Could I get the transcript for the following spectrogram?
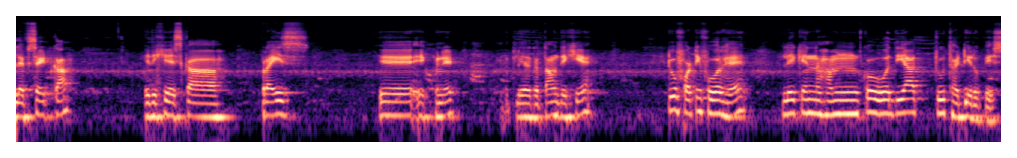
लेफ़्ट साइड का। ये देखिए इसका प्राइस ये एक मिनट क्लियर करता हूँ, देखिए। टू फोर्टी फोर है, लेकिन हमको वो दिया टू थर्टी रुपीज़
